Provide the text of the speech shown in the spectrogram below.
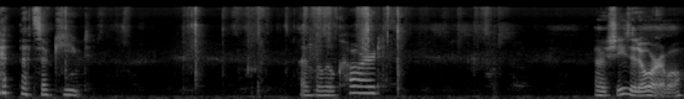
That's so cute. Love the little card. Oh, she's adorable.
